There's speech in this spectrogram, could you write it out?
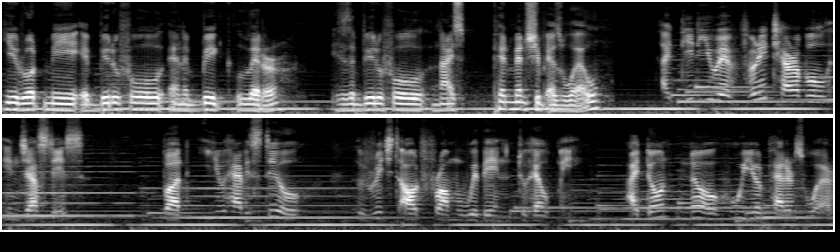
He wrote me a beautiful and a big letter. Is a beautiful, nice penmanship as well. I did you a very terrible injustice, but you have still reached out from within to help me. I don't know who your parents were,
